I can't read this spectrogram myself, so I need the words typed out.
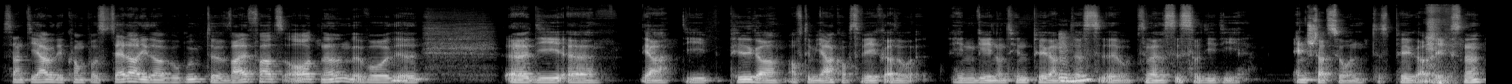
Santiago de Compostela, dieser berühmte Wallfahrtsort, ne, wo Mhm. die, äh, die, äh, ja, die Pilger auf dem Jakobsweg, also hingehen und hinpilgern. Mhm. Das, äh, das ist so die, die Endstation des Pilgerwegs, ne?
